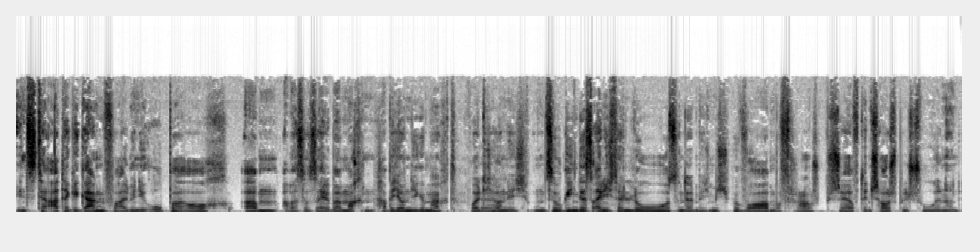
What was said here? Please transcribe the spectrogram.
ins Theater gegangen, vor allem in die Oper auch. Ähm, aber so selber machen habe ich auch nie gemacht, wollte ja. ich auch nicht. Und so ging das eigentlich dann los und dann bin ich mich beworben auf, Schauspiel, auf den Schauspielschulen und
